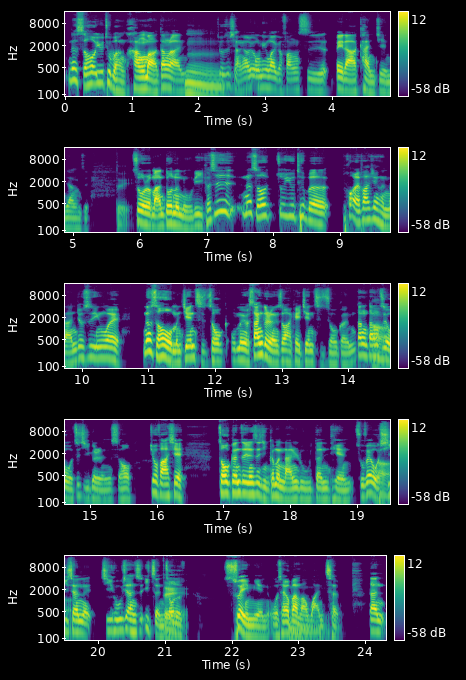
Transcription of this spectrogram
那时候 YouTube 很夯嘛，当然，嗯，就是想要用另外一个方式被大家看见这样子。对，做了蛮多的努力，可是那时候做 YouTube，后来发现很难，就是因为那时候我们坚持周，我们有三个人的时候还可以坚持周更，当当只有我自己一个人的时候，哦、就发现周更这件事情根本难如登天，除非我牺牲了几乎像是一整周的睡眠，我才有办法完成。嗯、但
